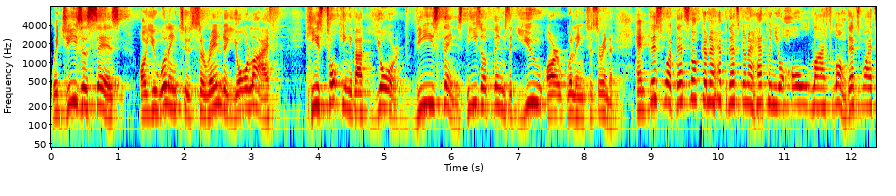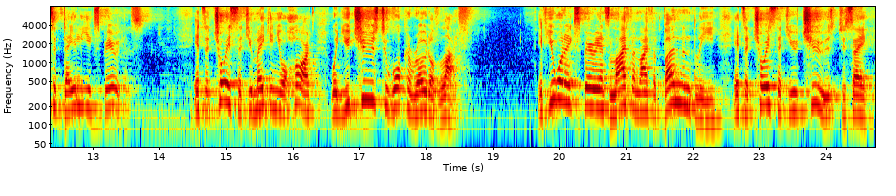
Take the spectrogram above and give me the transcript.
When Jesus says, Are you willing to surrender your life? He is talking about your, these things. These are things that you are willing to surrender. And guess what? That's not going to happen. That's going to happen your whole life long. That's why it's a daily experience. It's a choice that you make in your heart when you choose to walk a road of life. If you want to experience life and life abundantly, it's a choice that you choose to say,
